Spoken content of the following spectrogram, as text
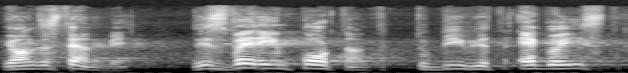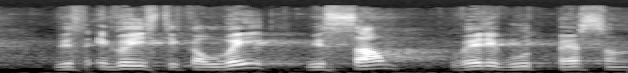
You understand me? This is very important to be with egoist, with egoistical way, with some very good person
